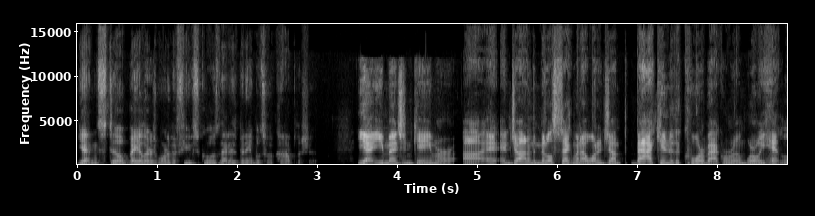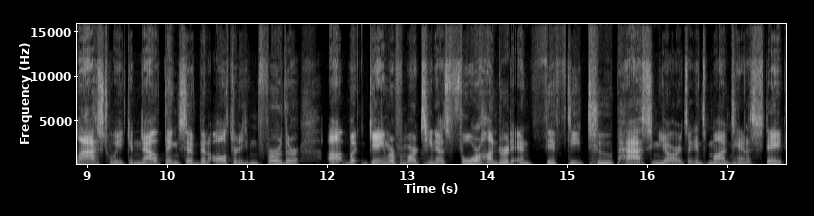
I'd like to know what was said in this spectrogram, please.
yet and still Baylor is one of the few schools that has been able to accomplish it. Yeah, you mentioned gamer, uh, and, and, John. In the middle segment, I want to jump back into the quarterback room where we hit last week, and now things have been altered even further. Uh, but gamer from Martinez, 452 passing yards against Montana State.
